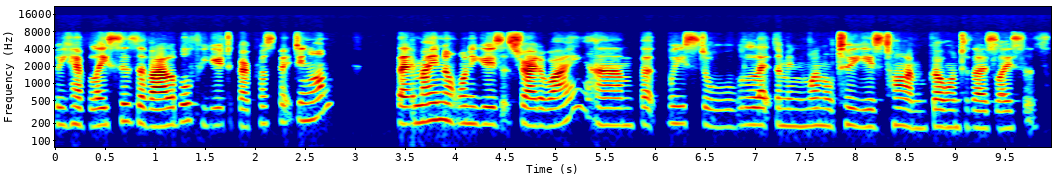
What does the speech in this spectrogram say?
we have leases available for you to go prospecting on. They may not want to use it straight away, um, but we still let them in one or two years' time go onto those leases.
